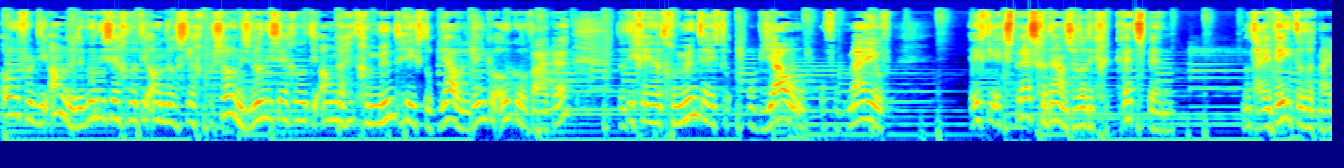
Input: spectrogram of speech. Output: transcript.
over die ander. Dat wil niet zeggen dat die ander een slecht persoon is. Dat wil niet zeggen dat die ander het gemunt heeft op jou. Dat denken we ook wel vaak, hè? Dat diegene het gemunt heeft op jou of op mij. Of heeft hij expres gedaan zodat ik gekwetst ben. Want hij weet dat het mij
